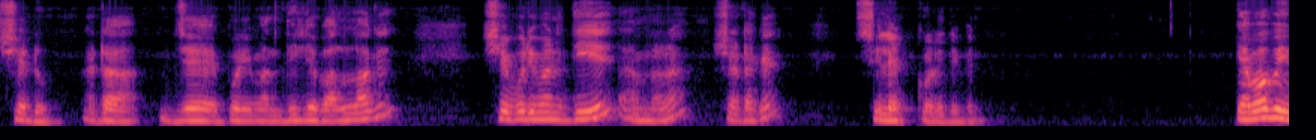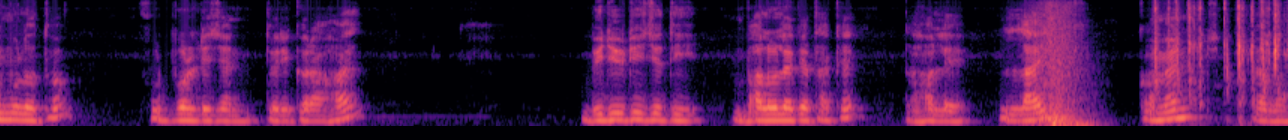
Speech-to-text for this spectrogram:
শেডু এটা যে পরিমাণ দিলে ভালো লাগে সে পরিমাণ দিয়ে আপনারা সেটাকে সিলেক্ট করে দেবেন। এভাবেই মূলত ফুটবল ডিজাইন তৈরি করা হয়। ভিডিওটি যদি ভালো লেগে থাকে, তাহলে লাইক কমেন্ট এবং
